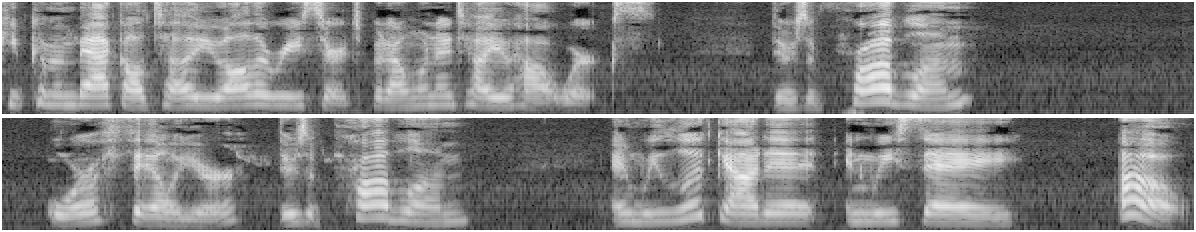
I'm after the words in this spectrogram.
Keep coming back, I'll tell you all the research, but I want to tell you how it works. There's a problem or a failure. There's a problem, and we look at it and we say, Oh,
